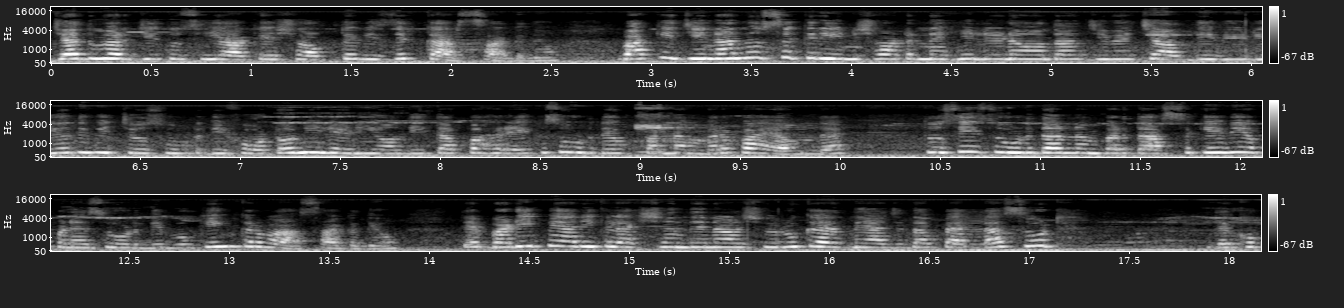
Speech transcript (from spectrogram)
ਜਦ ਮਰਜ਼ੀ ਤੁਸੀਂ ਆ ਕੇ ਸ਼ਾਪ ਤੇ ਵਿਜ਼ਿਟ ਕਰ ਸਕਦੇ ਹੋ। ਬਾਕੀ ਜਿਨ੍ਹਾਂ ਨੂੰ ਸਕਰੀਨਸ਼ਾਟ ਨਹੀਂ ਲੈਣਾ ਆਉਂਦਾ, ਜਿਵੇਂ ਚੱਲਦੀ ਵੀਡੀਓ ਦੇ ਵਿੱਚੋਂ ਸੂਟ ਦੀ ਫੋਟੋ ਨਹੀਂ ਲੈਣੀ ਆਉਂਦੀ, ਤਾਂ ਆਪਾਂ ਹਰੇਕ ਸੂਟ ਦੇ ਉੱਪਰ ਨੰਬਰ ਪਾਇਆ ਹੁੰਦਾ ਤੁਸੀਂ ਸੂਟ ਦਾ ਨੰਬਰ ਦੱਸ ਕੇ ਵੀ ਆਪਣੇ ਸੂਟ ਦੀ ਬੁਕਿੰਗ ਕਰਵਾ ਸਕਦੇ ਹੋ। ਤੇ ਬੜੀ ਪਿਆਰੀ ਕਲੈਕਸ਼ਨ ਦੇ ਨਾਲ ਸ਼ੁਰੂ ਕਰਦੇ ਹਾਂ ਅੱਜ ਦਾ ਪਹਿਲਾ ਸੂਟ। ਦੇਖੋ,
